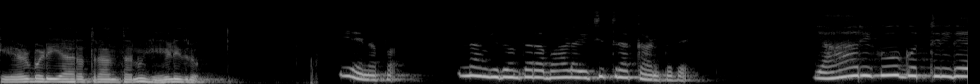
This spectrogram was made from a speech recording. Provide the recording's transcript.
ಹೇಳ್ಬೇಡಿ ಯಾರ ಹತ್ರ ಅಂತಲೂ ಹೇಳಿದರು. ಏನಪ್ಪ? ನಂಗೆ ಇದೊಂಥರ ಬಹಳ ವಿಚಿತ್ರ ಕಾಣ್ತದೆ. ಯಾರಿಗೂ ಗೊತ್ತಿಲ್ಲದೆ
